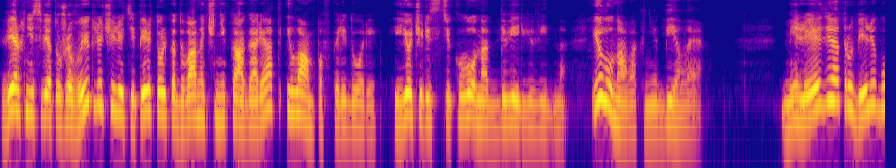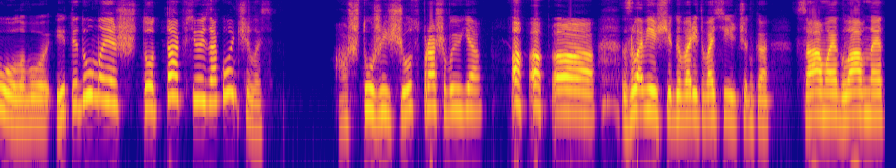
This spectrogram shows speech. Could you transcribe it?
Верхний свет уже выключили, теперь только два ночника горят и лампа в коридоре. Ее через стекло над дверью видно, и луна в окне белая. Миледи отрубили голову, и ты думаешь, что так все и закончилось? А что же еще, спрашиваю я? «Ха-ха-ха!» — зловеще говорит Васильченко. «Самое главное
